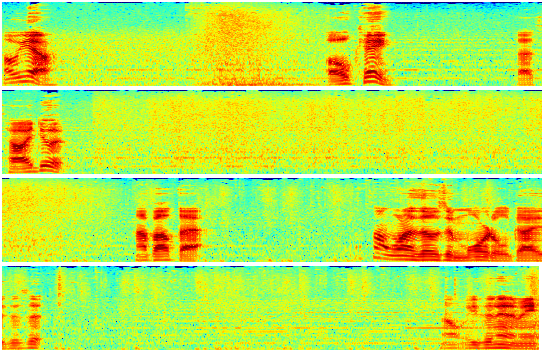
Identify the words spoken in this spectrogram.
Oh yeah. Okay. That's how I do it. How about that? That's not one of those immortal guys, is it? Oh, he's an enemy.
